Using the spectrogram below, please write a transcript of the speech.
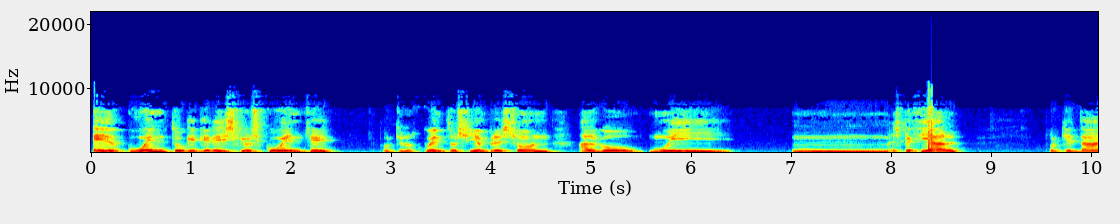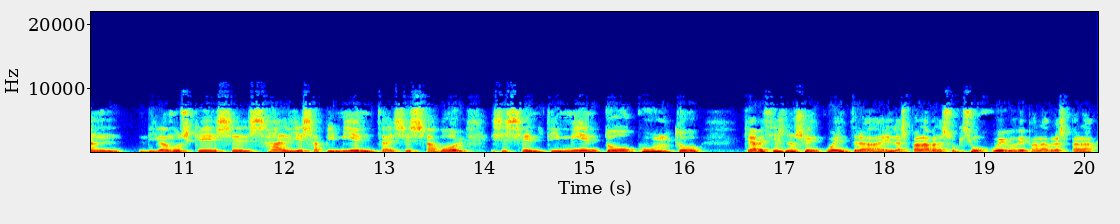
el cuento que queréis que os cuente, porque los cuentos siempre son algo muy mmm, especial, porque dan, digamos que ese sal y esa pimienta, ese sabor, ese sentimiento oculto que a veces no se encuentra en las palabras o que es un juego de palabras para,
